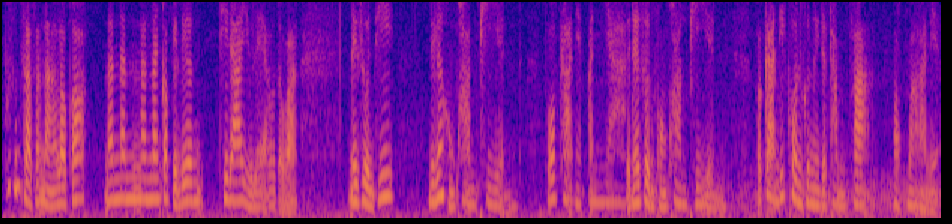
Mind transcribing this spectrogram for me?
พูดถึงศาสนาเราก็นั่นนั่นนั่นนั่นก็เป็นเรื่องที่ได้อยู่แล้ว แต่ว่าในส่วนที่ในเรื่องของความเพียร เพราะว่าพระเนี่ยปัญญาแต่ในส่วนของความเพียร เพราะการที่คนคนหนึ่งจะทำพระออกมาเนี่ย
